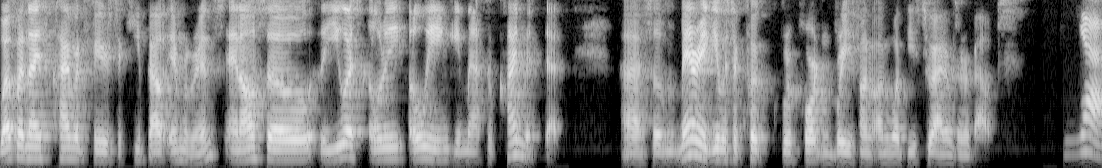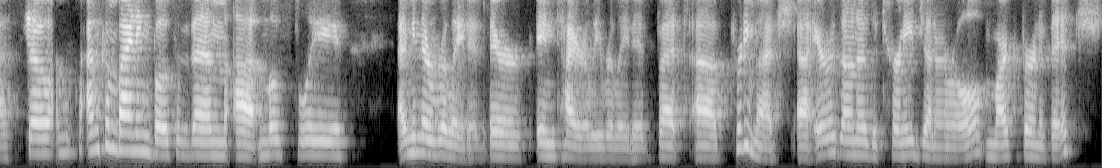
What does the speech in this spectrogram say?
weaponize climate fears to keep out immigrants, and also the U.S. owing a massive climate debt. Uh, so, Mary, give us a quick report and brief on, on what these two items are about. Yeah, so I'm, I'm combining both of them uh, mostly. I mean, they're related, they're entirely related, but uh, pretty much uh, Arizona's Attorney General, Mark Brnovich,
